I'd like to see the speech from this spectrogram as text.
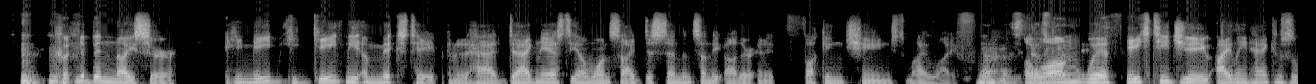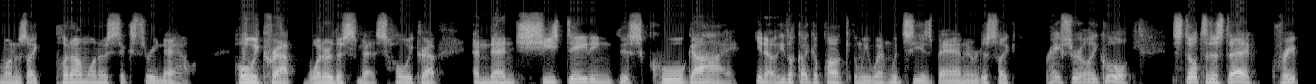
Couldn't have been nicer. He made he gave me a mixtape and it had Dag Nasty on one side, Descendents on the other, and it fucking changed my life. Yeah, that's, Along with HTG, Eileen Hankins was the one who's like, put on 1063 now. Holy crap, what are the Smiths? Holy crap. And then she's dating this cool guy. You know, he looked like a punk, and we went and would see his band, and we're just like, Rafe's really cool. Still to this day, great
